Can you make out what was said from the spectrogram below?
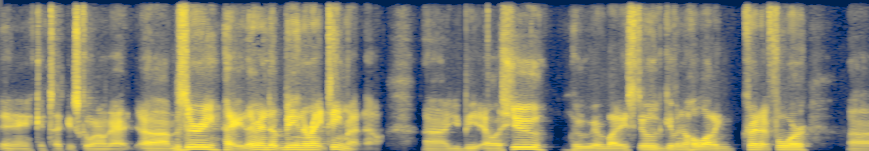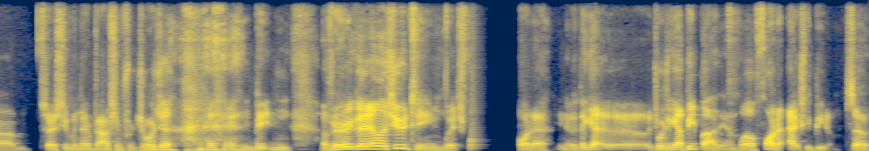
and Kentucky scoring on that. Uh, Missouri, hey, they end up being a ranked team right now. Uh, you beat LSU, who everybody's still giving a whole lot of credit for um, especially when they're vouching for Georgia, beating a very good LSU team, which Florida, you know, they got uh, Georgia got beat by them. Well, Florida actually beat them. So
